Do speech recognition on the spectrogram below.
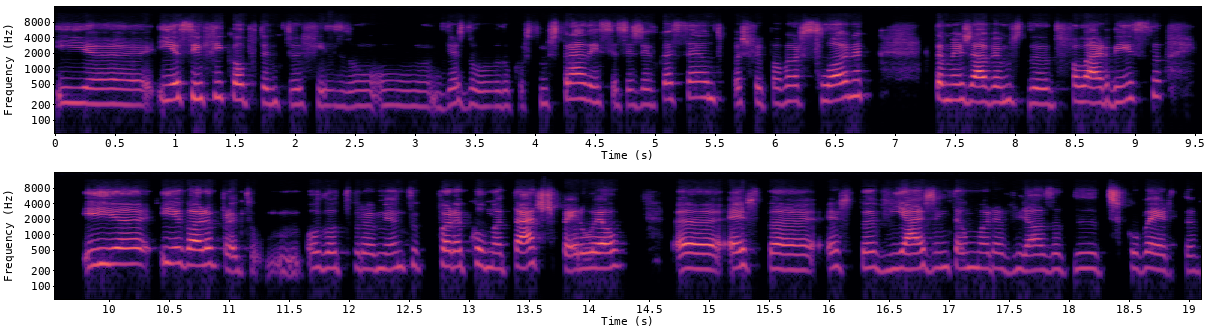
e, uh, e assim ficou, portanto fiz um, um desde o do curso de mestrado em Ciências da Educação, depois fui para Barcelona, que também já vemos de, de falar disso, e, uh, e agora pronto, o doutoramento para colmatar, espero eu, uh, esta, esta viagem tão maravilhosa de descoberta.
